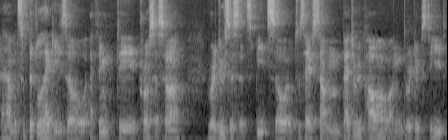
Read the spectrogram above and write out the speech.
um, it's a bit laggy, so I think the processor reduces its speed so to save some battery power and reduce the heat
